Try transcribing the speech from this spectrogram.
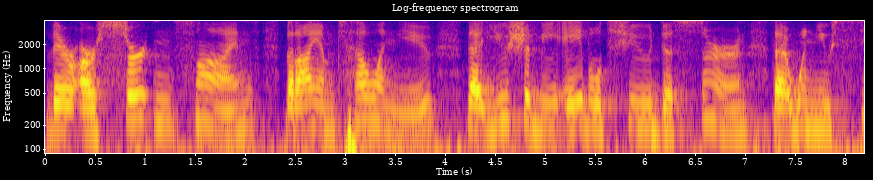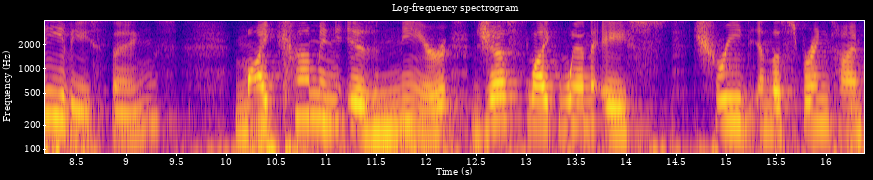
There are certain signs that I am telling you that you should be able to discern that when you see these things, my coming is near, just like when a tree in the springtime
